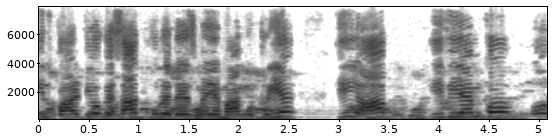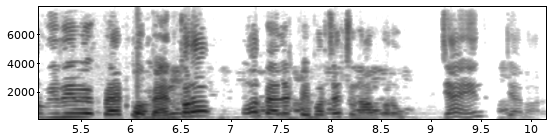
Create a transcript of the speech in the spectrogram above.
इन पार्टियों के साथ पूरे देश में ये मांग उठ रही है कि आप ईवीएम को और वीवीपैट को बैन करो और बैलेट पेपर से चुनाव करो। जय हिंद जय भारत।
